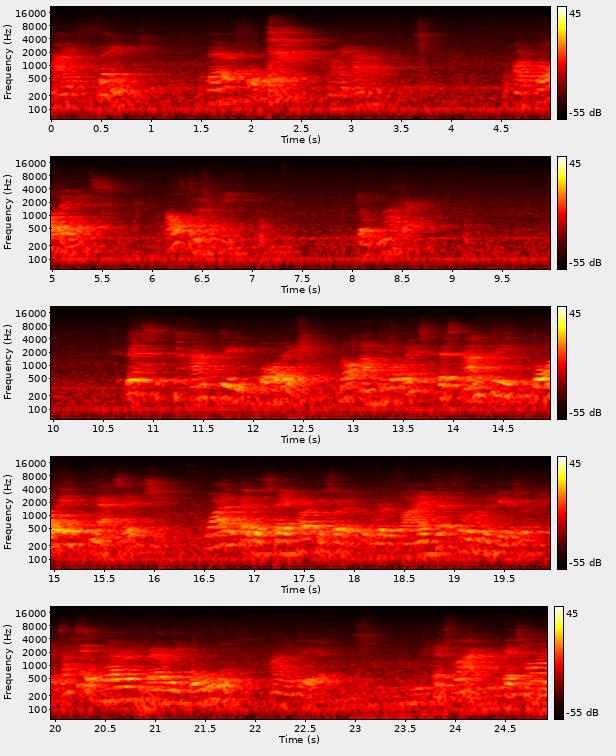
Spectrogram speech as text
I think, therefore I am. Our bodies ultimately don't matter. This antibody, not antibodies, this antibody message, while it was Descartes who sort of revived it 400 years ago, it's actually a very, very old idea. In fact, it's how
